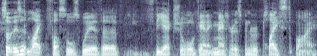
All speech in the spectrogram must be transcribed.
So is it like fossils where the the actual organic matter has been replaced by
